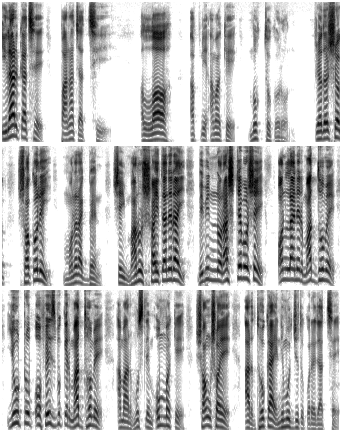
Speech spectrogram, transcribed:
ইলার কাছে পানা চাচ্ছি। আল্লাহ, আপনি আমাকে মুক্ত করুন। প্রিয় দর্শক, সকলেই মনে রাখবেন, সেই মানুষ শয়তানেরাই বিভিন্ন রাষ্ট্রে বসে অনলাইনের মাধ্যমে, ইউটিউব ও ফেসবুকের মাধ্যমে আমার মুসলিম উম্মাকে সংশয়ে আর ধোকায় নিমজ্জিত করে যাচ্ছে।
